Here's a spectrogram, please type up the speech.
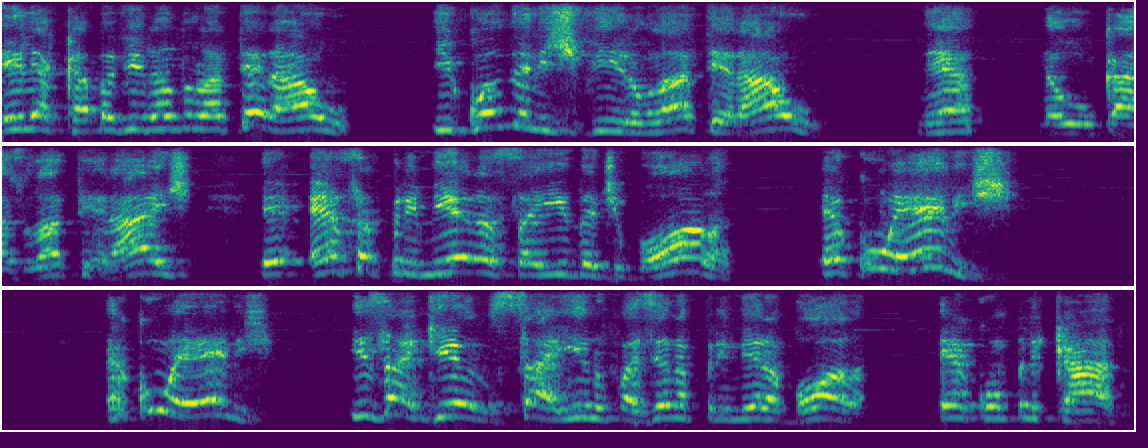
ele acaba virando lateral. E quando eles viram lateral, né, no caso laterais, essa primeira saída de bola é com eles é com eles. E zagueiro saindo, fazendo a primeira bola, é complicado.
